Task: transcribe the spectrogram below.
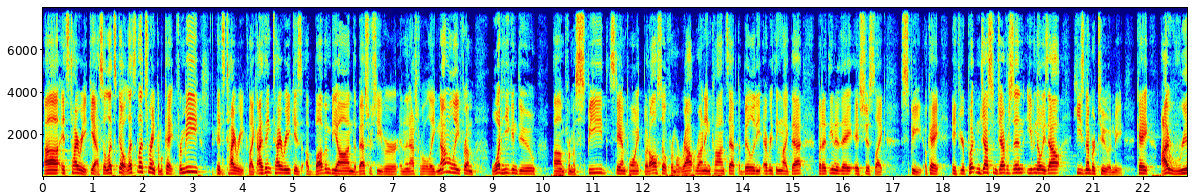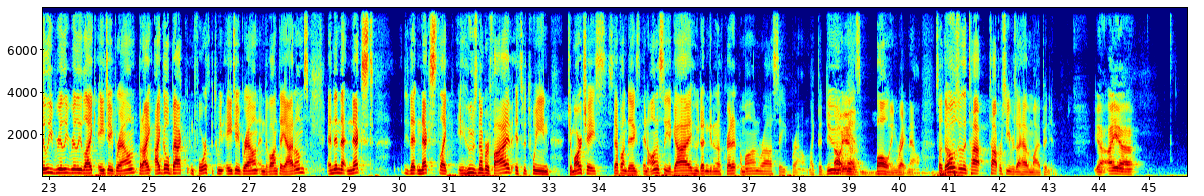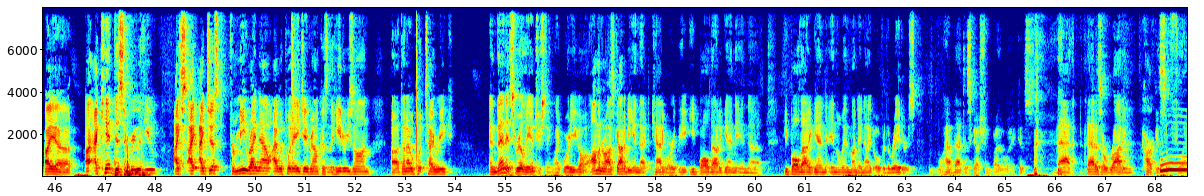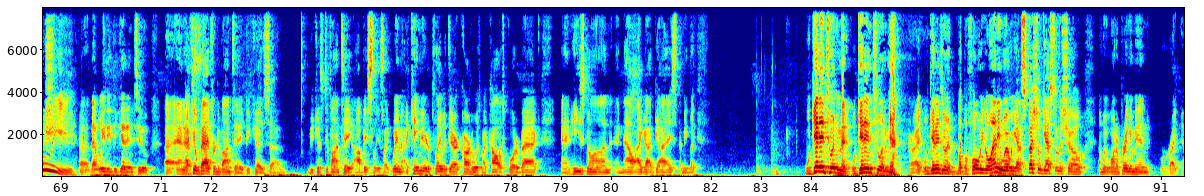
Uh, it's Tyreek. Yeah. So let's go. Let's let's rank them. Okay. For me, okay. it's Tyreek. Like I think Tyreek is above and beyond the best receiver in the National Football League. Not only from what he can do um, from a speed standpoint, but also from a route running concept, ability, everything like that. But at the end of the day, it's just like speed. Okay, if you're putting Justin Jefferson, even though he's out, he's number two in me. Okay, I really, really, really like AJ Brown, but I, I go back and forth between AJ Brown and Davante Adams, and then that next that next like who's number five? It's between Ja'Marr Chase, Stefon Diggs, and honestly, a guy who doesn't get enough credit, Amon-Ra St. Brown. Like the dude oh, yeah. is balling right now. So those are the top top receivers I have in my opinion. Yeah, I uh, I, uh, I, I can't disagree with you. I, I, I, just for me right now, I would put AJ Brown because of the heater he's on. Uh, then I would put Tyreek, and then it's really interesting. Like where do you go? Amon Ra's got to be in that category. He, he balled out again in uh, he balled out again in the win Monday night over the Raiders. We'll have that discussion, by the way, because that that is a rotting carcass of flesh uh, that we need to get into. Uh, and yes. I feel bad for Davante because um, because Davante obviously is like, wait a minute, I came here to play with Derek Carr, who was my college quarterback, and he's gone, and now I got guys. I mean, like. We'll get into it in a minute. We'll get into it in a minute. All right. We'll get into it. But before we go anywhere, we got a special guest on the show and we want to bring him in right now.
